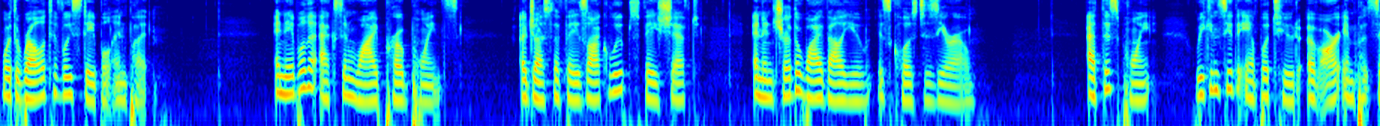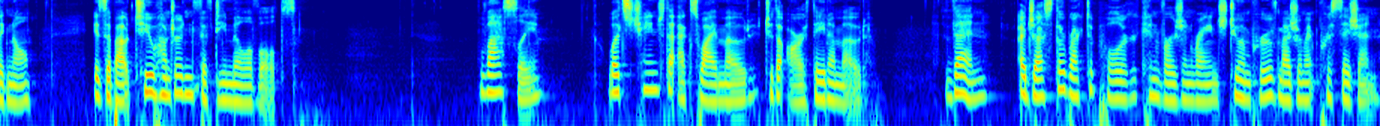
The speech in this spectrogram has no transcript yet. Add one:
with a relatively stable input. Enable the X and Y probe points. Adjust the phase lock loop's phase shift and ensure the Y value is close to zero. At this point, we can see the amplitude of our input signal is about 250 millivolts. Lastly, let's change the XY mode to the R theta mode. Then, adjust the rectipolar conversion range to improve measurement precision.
